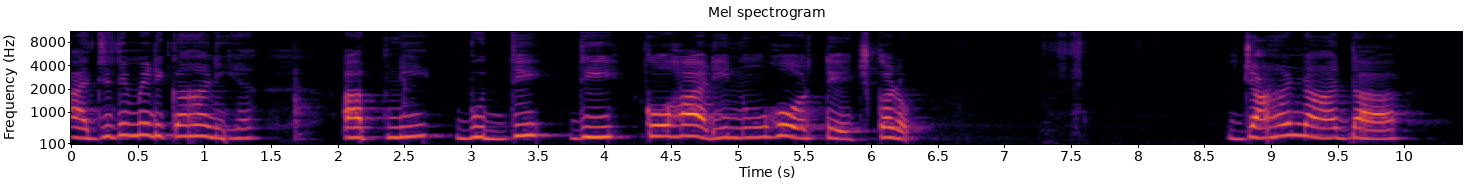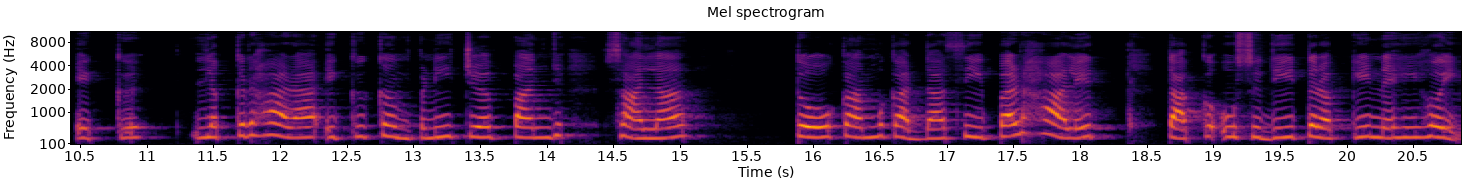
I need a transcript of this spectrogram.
ਅੱਜ ਦੀ ਮੇਰੀ ਕਹਾਣੀ ਹੈ, ਆਪਣੀ ਬੁੱਧੀ ਦੀ ਕੁਹਾੜੀ ਨੂੰ ਹੋਰ ਤੇਜ਼ ਕਰੋ। ਜਹਾਂ ਨਾਂ ਦਾ ਇੱਕ ਲੱਕੜਹਾਰਾ ਇੱਕ ਕੰਪਨੀ 'ਚ ਪੰਜ ਸਾਲਾਂ ਤੋਂ ਕੰਮ ਕਰਦਾ ਸੀ, ਪਰ ਹਾਲੇ ਤੱਕ ਉਸ ਦੀ ਤਰੱਕੀ ਨਹੀਂ ਹੋਈ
